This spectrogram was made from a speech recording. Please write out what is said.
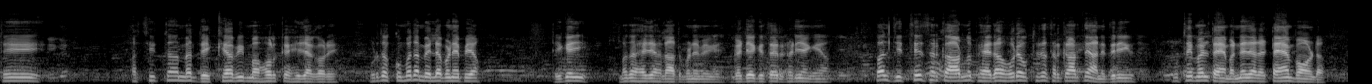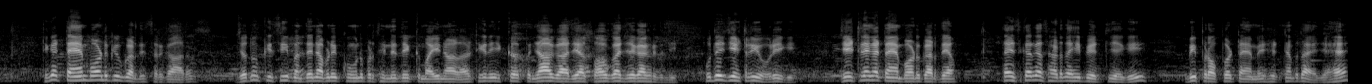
ਤੇ ਅਸੀਂ ਤਾਂ ਮੈਂ ਦੇਖਿਆ ਵੀ ਮਾਹੌਲ ਕਿਹੋ ਜਿਹਾ ਗੋਰੇ। ਉਰੇ ਤਾਂ ਕੁੰਭ ਦਾ ਮੇਲਾ ਬਣਿਆ ਪਿਆ। ਠੀਕ ਹੈ ਜੀ? ਮਤਲਬ ਇਹੋ ਜਿਹੇ ਹਾਲਾਤ ਬਣੇ ਹੋਏ ਗੱਡੀਆਂ ਕਿਤੇ ਖੜੀਆਂ ਗਈਆਂ। ਪਰ ਜਿੱਥੇ ਸਰਕਾਰ ਨੂੰ ਫਾਇਦਾ ਹੋ ਰਿਹਾ ਉੱਥੇ ਤਾਂ ਸਰਕਾਰ ਧਿਆਨ ਨਹੀਂ ਦੇ ਰਹੀ। ਉੱਥੇ ਮੈਨੂੰ ਟਾਈਮ ਬੰਨਿਆ ਜਾ ਰਿਹਾ ਟਾਈਮ ਬੌਂਡ ਠੀਕ ਹੈ? ਟਾਈਮ ਬੌਂਡ ਕਿਉਂ ਕਰਦੀ ਸਰਕਾਰ? ਜਦੋਂ ਕਿਸੇ ਬੰਦੇ ਨੇ ਆਪਣੇ ਖੂਨ ਪਸੀਨੇ ਦੀ ਕਮਾਈ ਨਾਲ ਠੀਕ ਹੈ ਜੀ, ਇੱਕ 50 ਗਜ ਜਾਂ 100 ਗਜ ਜਗ੍ਹਾ ਖਰੀਦ ਲਈ ਉਹਦੀ ਰਜਿਸਟਰੀ ਹੋ ਰਹੀਗੀ ਰਜਿਸਟਰੀਆਂ ਦਾ ਟਾਈਮ ਬੌਂਡ ਕਰਦੇ ਆ। ਤਾਂ ਇਸ ਕਰਕੇ ਸਾਡੇ ਤਾਂ ਇਹੀ ਬੇਨਤੀ ਹੈਗੀ ਵੀ ਪ੍ਰੋਪਰ ਟਾਈਮ ਇਹ ਸਿੱਟਾਂ ਵਧਾਇਆ ਜਾਏ।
